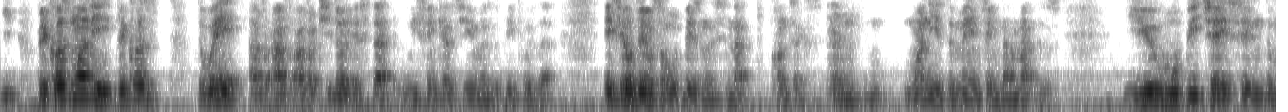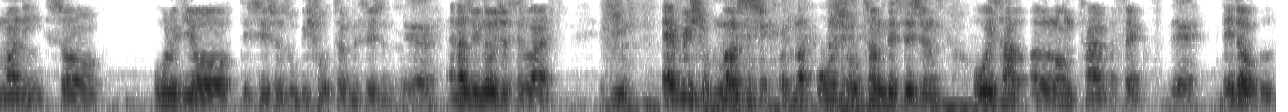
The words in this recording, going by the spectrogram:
you, because money because the way I've, I've I've actually noticed that we think as humans as people is that if you're doing some business in that context mm. and money is the main thing that matters, you will be chasing the money. So all of your decisions will be short term decisions. Yeah. And as we know, just in life, if you every short most if not all short term decisions always have a long time effect. Yeah. They don't.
